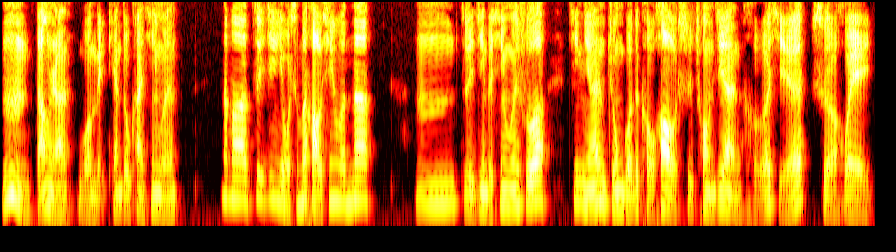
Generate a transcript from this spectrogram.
嗯，当然，我每天都看新闻。那么最近有什么好新闻呢？嗯，最近的新闻说，今年中国的口号是创建和谐社会。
